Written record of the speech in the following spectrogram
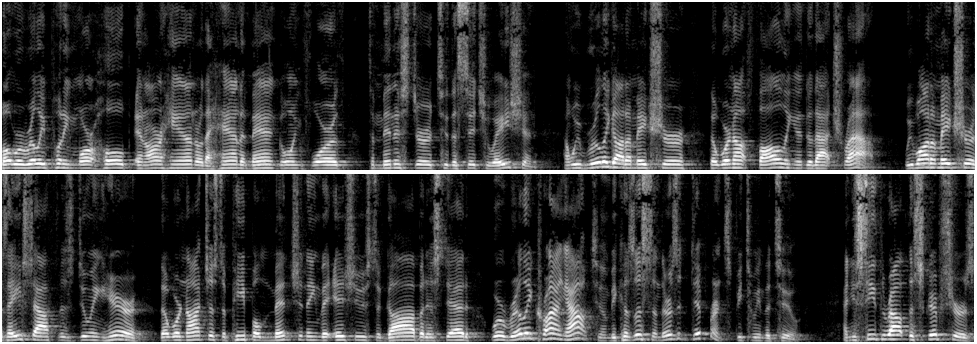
but we're really putting more hope in our hand or the hand of man going forth to minister to the situation. And we really got to make sure that we're not falling into that trap. We want to make sure, as Asaph is doing here, that we're not just a people mentioning the issues to God, but instead we're really crying out to Him. Because listen, there's a difference between the two. And you see throughout the scriptures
